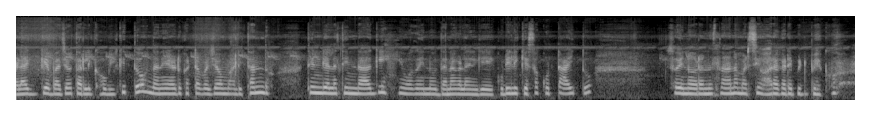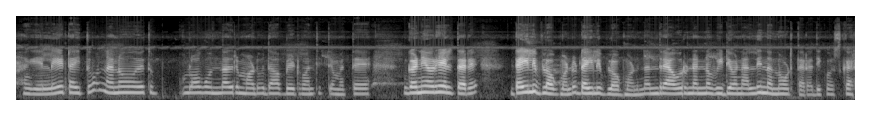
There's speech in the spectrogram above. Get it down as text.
ಬೆಳಗ್ಗೆ ಬಜಾವ್ ತರಲಿಕ್ಕೆ ಹೋಗ್ಲಿಕ್ಕಿತ್ತು. ನಾನು ಎರಡು ಕಟ್ಟ ಬಜಾವ್ ಮಾಡಿ ತಂದು ತಿಂಡಿ ತಿಂದಾಗಿ ಇವಾಗ ಇನ್ನು ದನಗಳಿಗೆ ಕುಡಿಲಿಕ್ಕೆ ಸಹ ಕೊಟ್ಟಾಯಿತು. ಸೊ ಇನ್ನು ಅವರನ್ನು ಸ್ನಾನ ಮಾಡಿಸಿ ಹೊರಗಡೆ ಬಿಡಬೇಕು. ಹಾಗೆ ಲೇಟ್ ಆಯಿತು. ನಾನು ಇವತ್ತು ಬ್ಲಾಗ್ ಒಂದಾದರೆ ಮಾಡೋದಾ ಬೇಡವಾ ಅಂತಿದ್ದೆ. ಮತ್ತು ಗಣಿಯವರು ಹೇಳ್ತಾರೆ ಡೈಲಿ ಬ್ಲಾಗ್ ಮಾಡು ಡೈಲಿ ಬ್ಲಾಗ್ ಮಾಡು. ಅಂದರೆ ಅವರು ನನ್ನ ವೀಡಿಯೋನ ಅಲ್ಲಿಂದ ನೋಡ್ತಾರೆ, ಅದಕ್ಕೋಸ್ಕರ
